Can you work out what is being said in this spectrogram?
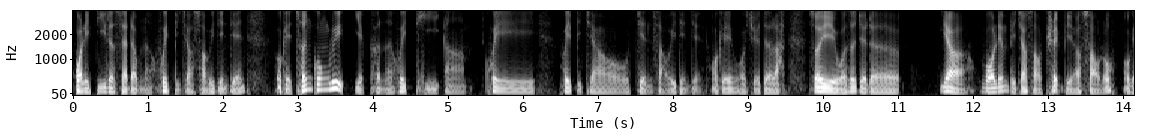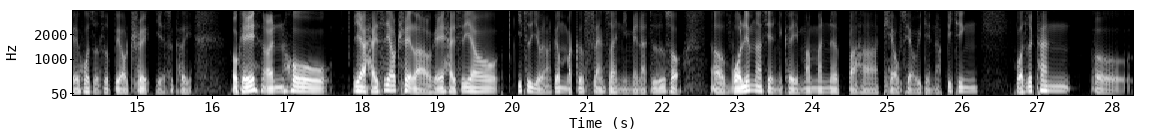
quality 的 setup 呢会比较少一点点，OK，成功率也可能会提啊，会会比较减少一点点，OK，我觉得啦，所以我是觉得。Yeah, volume 比较少，trade 比较少咯。OK，或者是不要 trade 也是可以。OK，然后，Yeah，还是要 trade 啦。OK，还是要一直有那个 market sense 在里面啦。只是说，呃，volume 那些你可以慢慢的把它调小一点啦。毕竟我是看，呃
